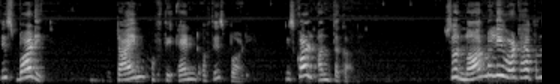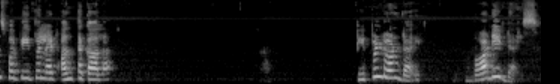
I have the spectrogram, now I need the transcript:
This body. The time of the end of this body is called Antakala. So normally what happens for people at Antakala? People don't die. Body dies.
